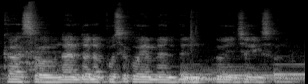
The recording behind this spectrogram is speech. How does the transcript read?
Kaso, nando na po si Kuya Melvin, Kuya Jason.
